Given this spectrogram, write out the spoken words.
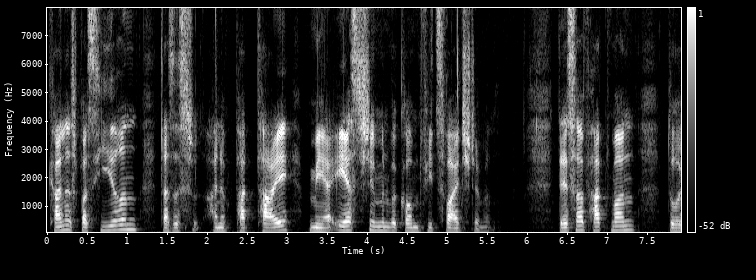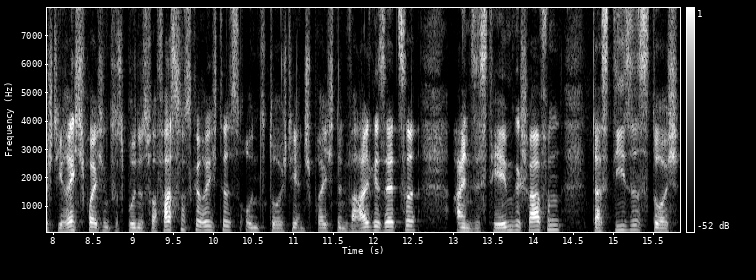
kann es passieren, dass es eine Partei mehr Erststimmen bekommt wie Zweitstimmen. Deshalb hat man durch die Rechtsprechung des Bundesverfassungsgerichtes und durch die entsprechenden Wahlgesetze ein System geschaffen, dass dieses durch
